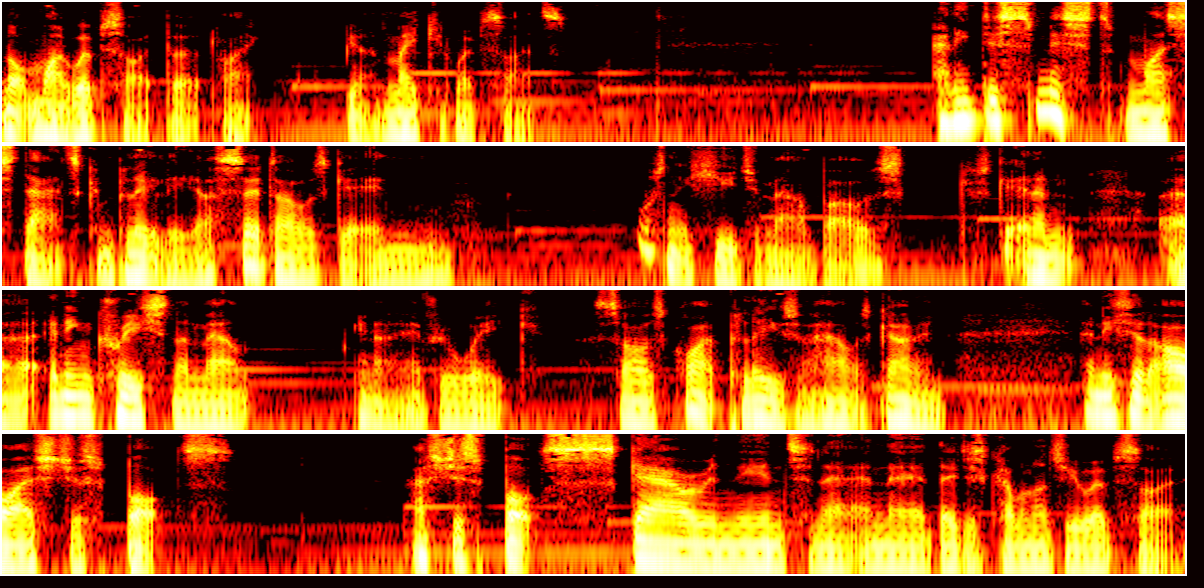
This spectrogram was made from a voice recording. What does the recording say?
not my website but like you know making websites and he dismissed my stats completely I said I was getting wasn't a huge amount but I was, was getting an uh, an increasing amount, you know, every week. So I was quite pleased with how it's going. And he said, "Oh, that's just bots. That's just bots scouring the internet, and they they just coming onto your website."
